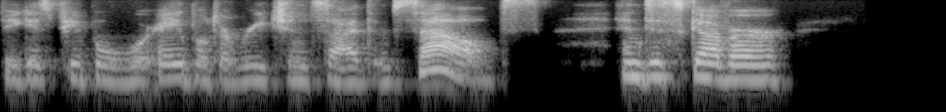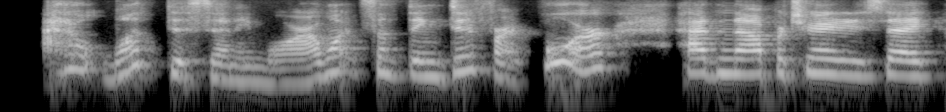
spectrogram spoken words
because people were able to reach inside themselves and discover, I don't want this anymore. I want something different. Or had an opportunity to say,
